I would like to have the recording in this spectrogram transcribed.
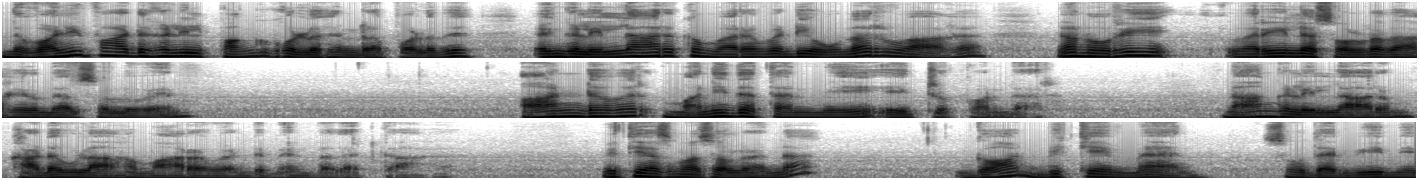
இந்த வழிபாடுகளில் பங்கு கொள்ளுகின்ற பொழுது எங்கள் எல்லாருக்கும் வர வேண்டிய உணர்வாக நான் ஒரே வரியில் சொல்கிறதாக இருந்தால் சொல்லுவேன். ஆண்டவர் மனித தன்மையை ஏற்றுக்கொண்டார். நாங்கள் எல்லாரும் கடவுளாக மாற வேண்டும் என்பதற்காக. வித்தியாசமாக சொல்கிறேன்னா God became man so that we may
